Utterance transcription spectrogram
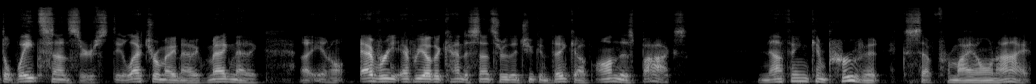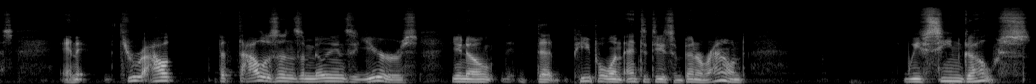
the weight sensors, the electromagnetic, magnetic, uh, you know, every every other kind of sensor that you can think of on this box. Nothing can prove it except for my own eyes. And it, throughout the thousands and millions of years, you know, that people and entities have been around, we've seen ghosts,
